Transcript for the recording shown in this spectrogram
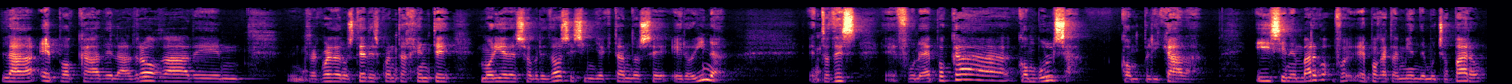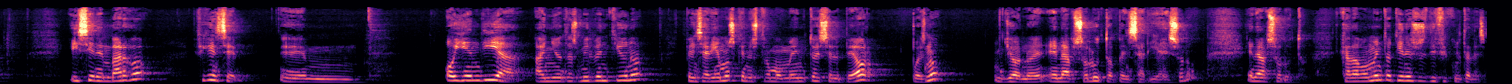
la época de la droga, de Recuerdan ustedes cuánta gente moría de sobredosis inyectándose heroína. Entonces, eh, fue una época convulsa, complicada. Y sin embargo, fue época también de mucho paro. Y sin embargo, fíjense, em, hoy en día, año 2021, pensaríamos que nuestro momento es el peor. Pues no, yo no, en absoluto pensaría eso, ¿no? En absoluto. Cada momento tiene sus dificultades.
